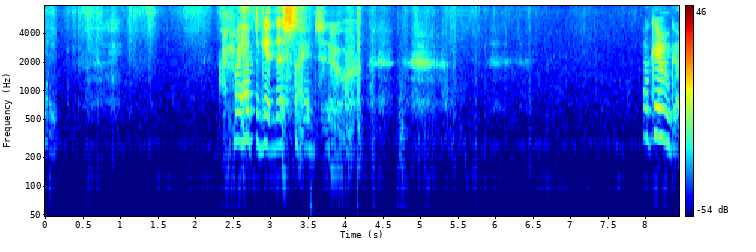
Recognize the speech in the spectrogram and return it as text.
Wait. I might have to get this side too. Okay, I'm good.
